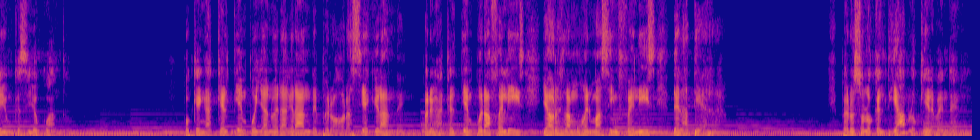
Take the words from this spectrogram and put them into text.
y un quesillo cuánto. Porque en aquel tiempo ya no era grande, pero ahora sí es grande. Pero en aquel tiempo era feliz y ahora es la mujer más infeliz de la tierra. Pero eso es lo que el diablo quiere vender.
